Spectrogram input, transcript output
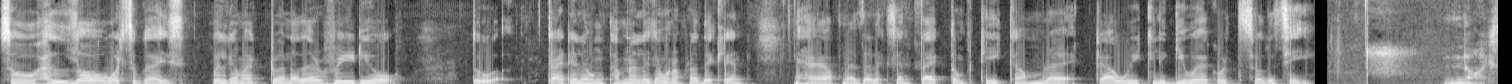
So hello what's up guys? Welcome back to another video. তো টাইটেল এবং থামনেলে যেমন আপনারা দেখলেন হ্যাঁ আপনারা যা দেখছেন তা একদম ঠিক। আমরা একটা উইকলি গিভওয়ে করতে চলেছি। Nice.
